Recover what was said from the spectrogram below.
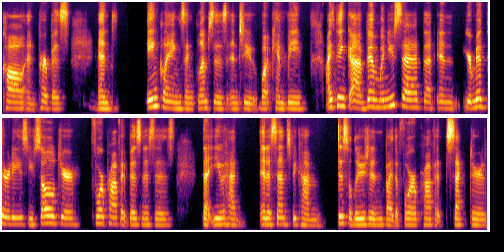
call and purpose mm-hmm. and inklings and glimpses into what can be. I think, uh, Wim, when you said that in your mid 30s, you sold your for profit businesses, that you had, in a sense, become disillusioned by the for profit sector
